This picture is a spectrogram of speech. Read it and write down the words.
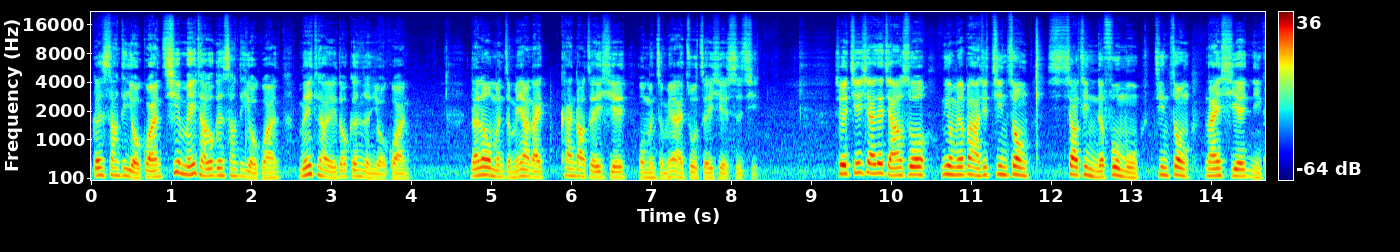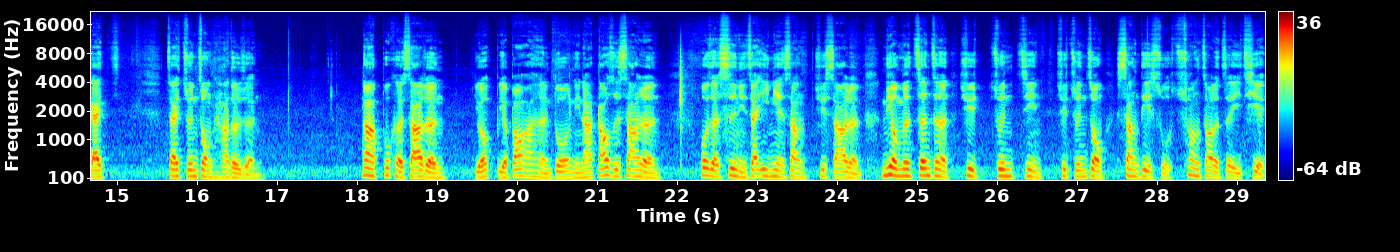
跟上帝有关，其实每一条都跟上帝有关，每一条也都跟人有关。然后我们怎么样来看到这一些？我们怎么样来做这一些事情？所以接下来再讲到说，你有没有办法去敬重、孝敬你的父母，敬重那一些你该在尊重他的人？那不可杀人，有也包含很多，你拿刀子杀人。或者是你在意念上去杀人，你有没有真正去尊敬、去尊重上帝所创造的这一切？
